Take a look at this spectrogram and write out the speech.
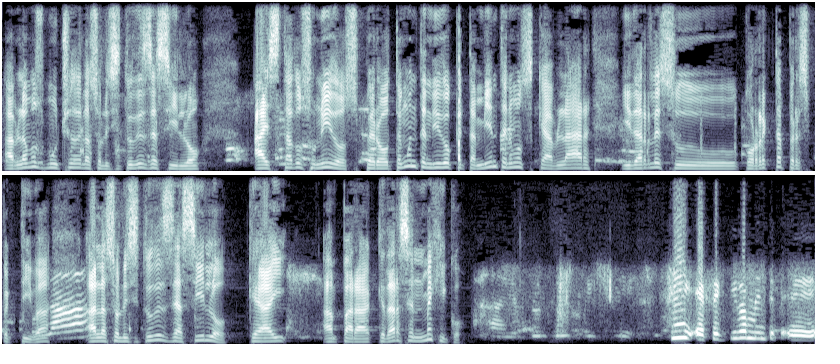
hablamos mucho de las solicitudes de asilo a Estados Unidos, pero tengo entendido que también tenemos que hablar y darle su correcta perspectiva a las solicitudes de asilo que hay ah, para quedarse en México. Sí, efectivamente, eh,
